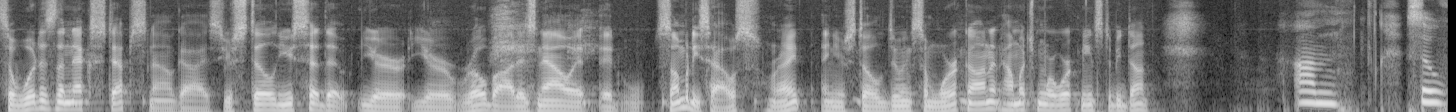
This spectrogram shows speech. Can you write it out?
So what is the next steps now, guys? You're still you said that your your robot is now at, at somebody's house, right? And you're still doing some work on it. How much more work needs to be done? Um, so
